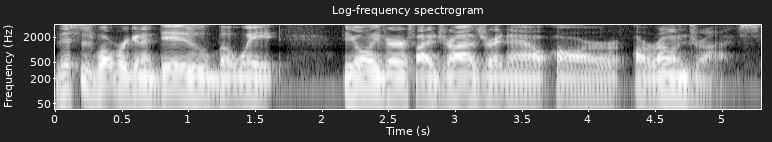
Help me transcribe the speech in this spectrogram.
this is what we're going to do, but wait, the only verified drives right now are our own drives.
